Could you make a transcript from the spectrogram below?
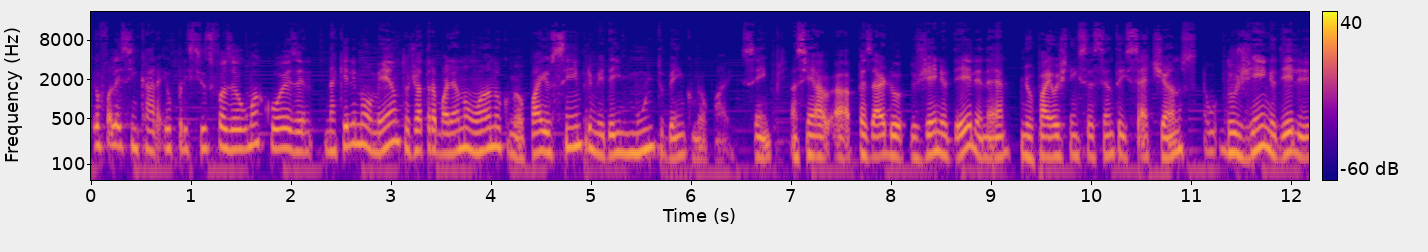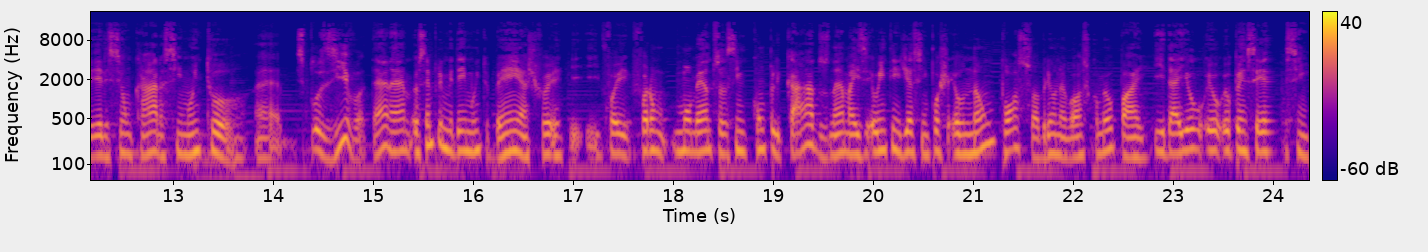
eu falei assim, cara, eu preciso fazer alguma coisa. E naquele momento, já trabalhando um ano com meu pai, eu sempre me dei muito bem com meu pai. Sempre. Assim, a, a, apesar do, do, gênio dele, né, meu pai hoje tem 67 anos, do gênio dele, ele ser um cara, assim, muito é, explosivo até, né, eu sempre me dei muito bem, acho que foi, e foi, foram momentos, assim, complicados, né, mas eu entendi assim, poxa, eu não posso abrir um negócio com meu pai. E daí eu, eu, eu, pensei assim,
